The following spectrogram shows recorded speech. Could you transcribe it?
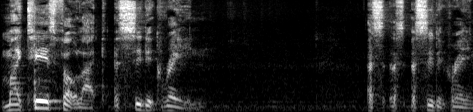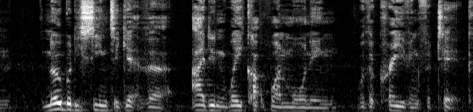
My tears felt like acidic rain acidic rain, nobody seemed to get that I didn't wake up one morning with a craving for tik.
